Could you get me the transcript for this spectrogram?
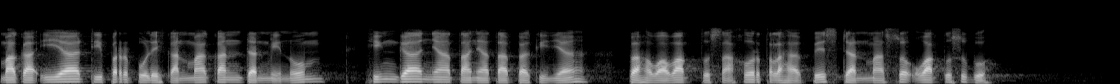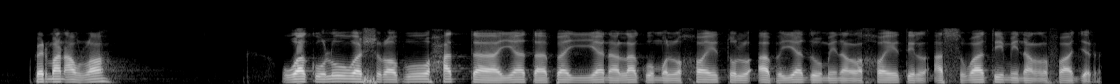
maka ia diperbolehkan makan dan minum hingga nyata-nyata baginya bahwa waktu sahur telah habis dan masuk waktu subuh. Firman Allah, Wa kulu washrabu hatta yatabayyana lakumul khaytul abyadu minal khaytil aswati minal fajr.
